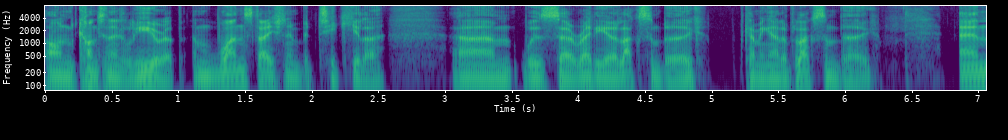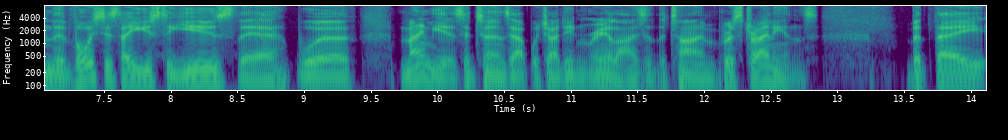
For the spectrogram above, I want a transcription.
on continental Europe. And one station in particular um, was uh, Radio Luxembourg, coming out of Luxembourg. And the voices they used to use there were mainly, as it turns out, which I didn't realize at the time, were Australians. But they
